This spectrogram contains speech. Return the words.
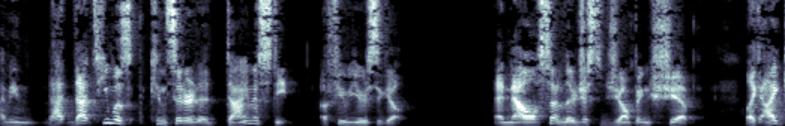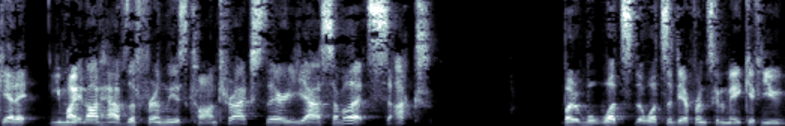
I mean, that, that team was considered a dynasty a few years ago. And now all of a sudden they're just jumping ship. Like, I get it. You might not have the friendliest contracts there. Yeah, some of that sucks. But what's the what's the difference going to make if you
